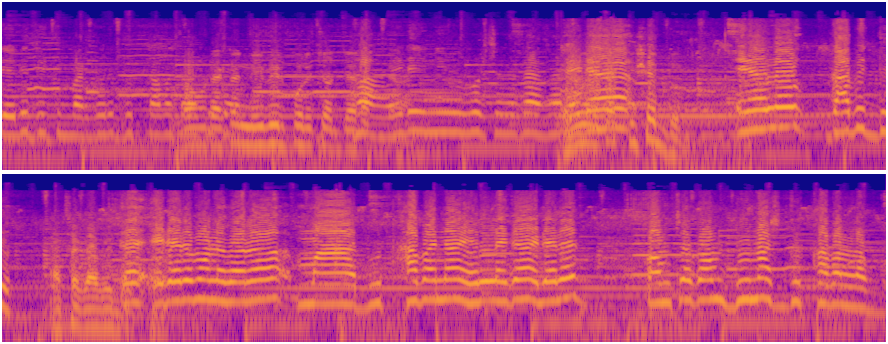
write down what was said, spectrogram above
ডেলি দুই তিনবার করে দুধ খাওয়াতে একটা নিবিড় পরিচর্যা হ্যাঁ। এটাই নির্ভর করছে এটা কিসের দুধ? এটা হলো গাভীর দুধ। আচ্ছা গাভীর দুধ। এটারে মনে করো মা দুধ খাবায় না এর লেগে এটারে কমসে কম দুই মাস দুধ খাবার লাগবে।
